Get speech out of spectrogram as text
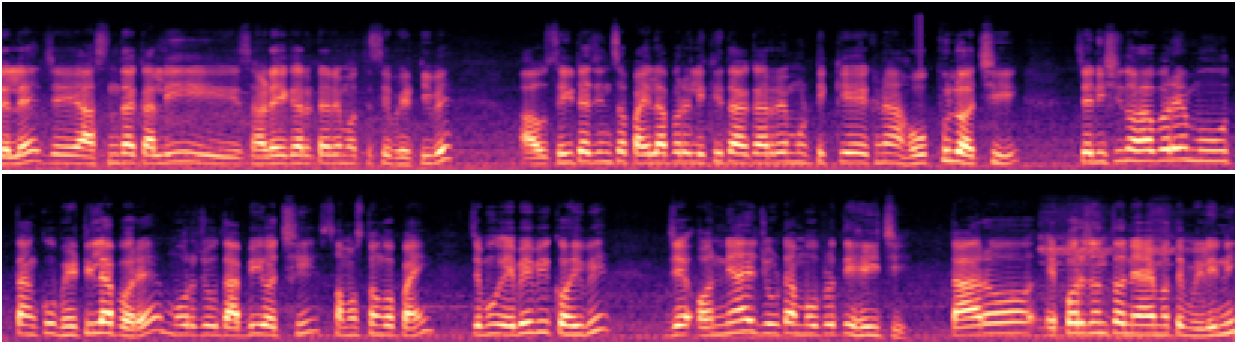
दे आसंता का साढ़े एगारटे मत सी भेटे आईटा जिनस पाइला लिखित आकार में मुझे एकणा होपफुल अच्छी निश्चित भाव में मुझे भेटला मोर जो दाबी अच्छी समस्त मुझे कहबी जो अन्याय जोटा मो प्रति ତାର ଏପର୍ଯ୍ୟନ୍ତ ନ୍ୟାୟ ମୋତେ ମିଳିନି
